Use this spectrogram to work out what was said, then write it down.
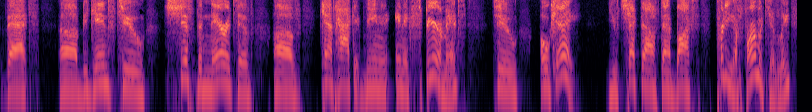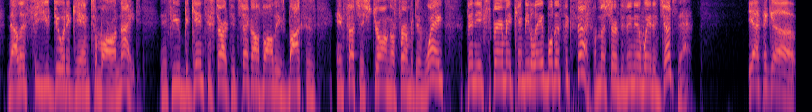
that uh, begins to shift the narrative of Camp Hackett being an experiment to okay, you've checked off that box pretty affirmatively. Now let's see you do it again tomorrow night. And if you begin to start to check off all these boxes in such a strong affirmative way, then the experiment can be labeled a success. I'm not sure if there's any way to judge that. Yeah, I think uh,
